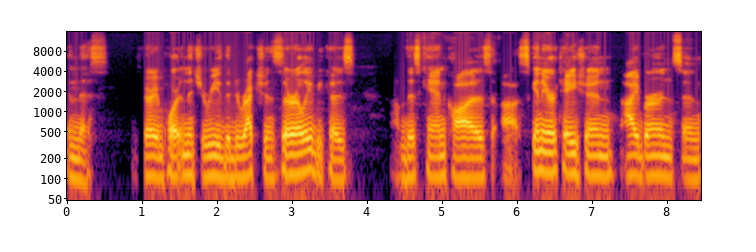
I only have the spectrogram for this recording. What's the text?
in this. It's very important that you read the directions thoroughly because um, this can cause uh, skin irritation, eye burns, and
